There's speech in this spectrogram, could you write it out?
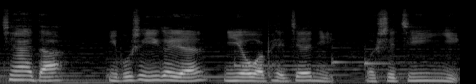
亲爱的，你不是一个人，你有我陪着你。我是金颖。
